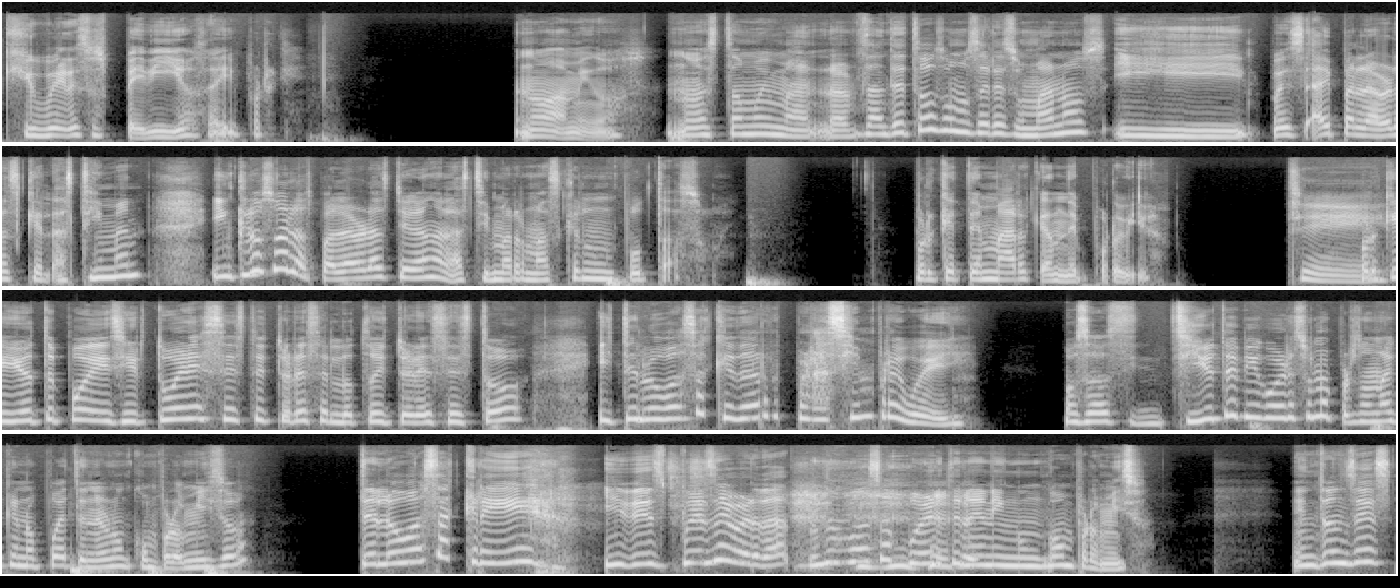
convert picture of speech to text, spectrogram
que ver esos pedillos ahí porque... No, amigos, no está muy mal. Ante todo somos seres humanos y pues hay palabras que lastiman. Incluso las palabras llegan a lastimar más que en un putazo. Porque te marcan de por vida. Sí. Porque yo te puedo decir, tú eres esto y tú eres el otro y tú eres esto, y te lo vas a quedar para siempre, güey. O sea, si, si yo te digo, eres una persona que no puede tener un compromiso, te lo vas a creer. Y después de verdad no vas a poder tener ningún compromiso. Entonces,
